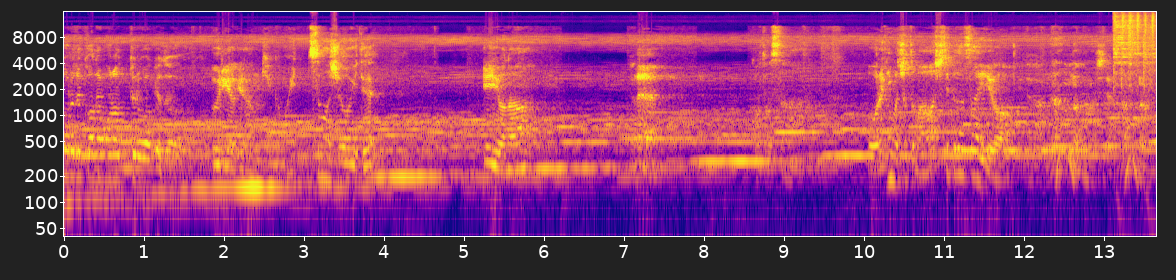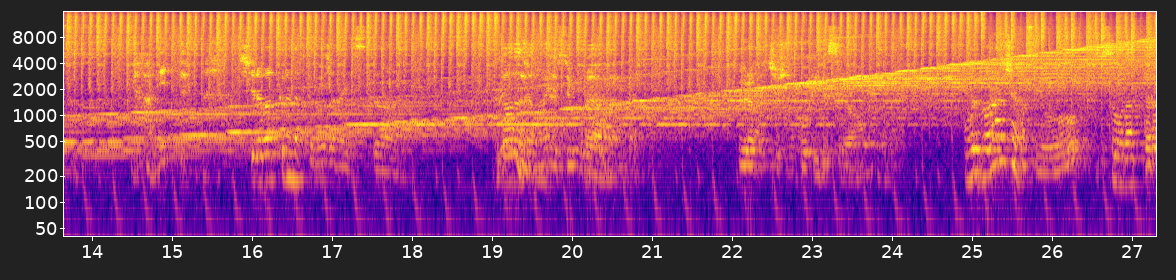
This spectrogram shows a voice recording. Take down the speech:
それで金もらってるわけだ。売上ランキングもいっつも上位で。いいよな。ねえ。後藤さん。俺にもちょっと回してくださいよ。何の話だよ何の何ってしらばっくれなくてもいいじゃないですか俺バラしちゃいますよ。そうなったら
